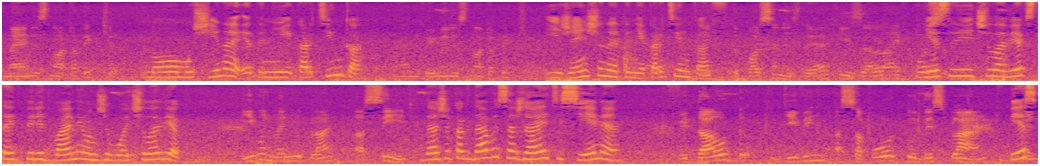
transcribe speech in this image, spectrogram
the man is not a picture, но мужчина это не картинка, и женщина это не картинка. There. Если человек стоит перед вами, он живой человек. Even when you plant a seed, Даже когда вы сажаете семя, without без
